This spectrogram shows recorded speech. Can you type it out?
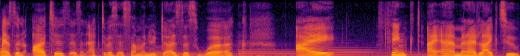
as an artist, as an activist, as someone who does this work, I think I am and I like to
